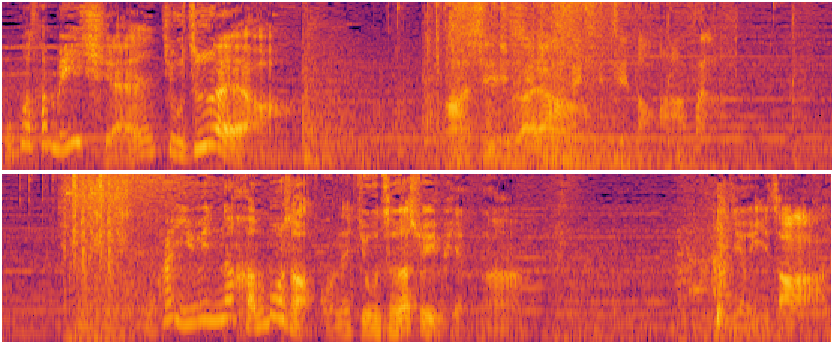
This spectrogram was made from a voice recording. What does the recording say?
不过他没钱，就这呀？啊，九折呀？开始制造麻烦了。我还以为你能狠不少呢，九折水平啊！一惊一乍的，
